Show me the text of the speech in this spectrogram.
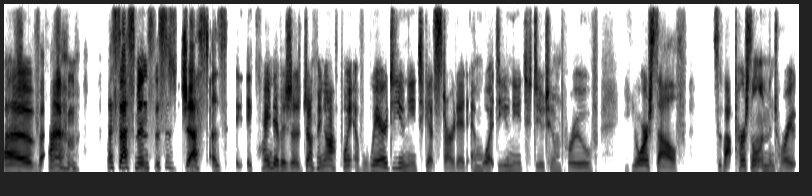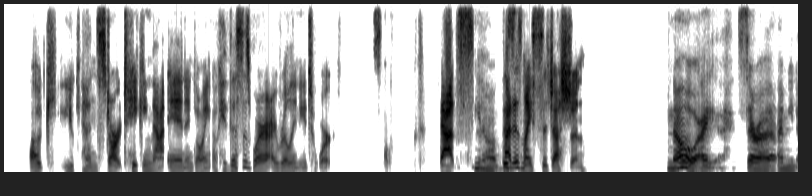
of um, assessments. This is just as it kind of is a jumping off point of where do you need to get started and what do you need to do to improve yourself so that personal inventory uh, you can start taking that in and going okay this is where i really need to work so that's you know this, that is my suggestion no i sarah i mean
